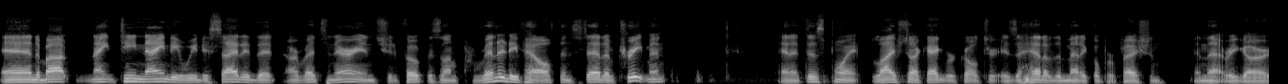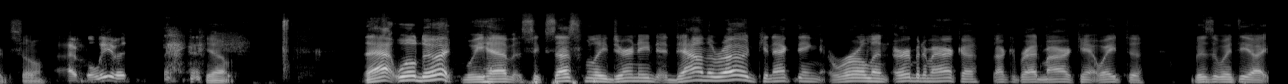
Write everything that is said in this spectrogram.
And about 1990, we decided that our veterinarians should focus on preventative health instead of treatment. And at this point, livestock agriculture is ahead of the medical profession in that regard. So I believe it. yeah. That will do it. We have successfully journeyed down the road connecting rural and urban America. Dr. Brad Meyer, can't wait to visit with you. I,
